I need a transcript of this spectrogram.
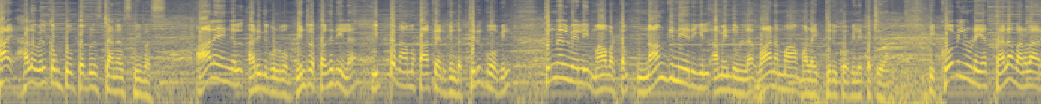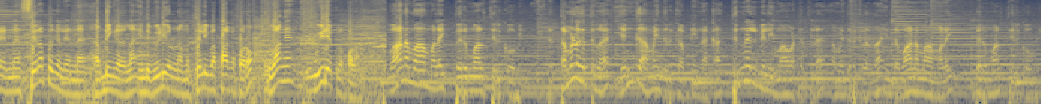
Hi hello welcome to Pebbles channels viewers ஆலயங்கள் அறிந்து கொள்வோம் என்ற பகுதியில் இப்போ நாம் பார்க்க இருக்கின்ற திருக்கோவில் திருநெல்வேலி மாவட்டம் நாங்குநேரியில் அமைந்துள்ள வானமாமலை திருக்கோவிலை பற்றி தான் இக்கோவிலினுடைய தல வரலாறு என்ன சிறப்புகள் என்ன அப்படிங்கிறதெல்லாம் இந்த வீடியோவில் நம்ம தெளிவாக பார்க்க போகிறோம் வாங்க வீடியோக்குள்ளே போகலாம் வானமாமலை பெருமாள் திருக்கோவில். தமிழகத்தில் எங்கே அமைந்திருக்கு அப்படின்னாக்கா திருநெல்வேலி மாவட்டத்தில் அமைந்திருக்கிறது தான் இந்த வானமாமலை பெருமாள் திருக்கோவில்.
